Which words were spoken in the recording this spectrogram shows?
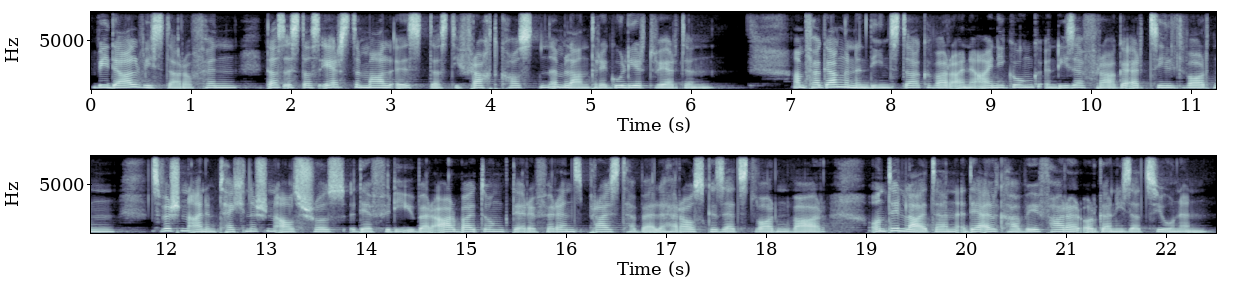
Vidal wies darauf hin, dass es das erste Mal ist, dass die Frachtkosten im Land reguliert werden. Am vergangenen Dienstag war eine Einigung in dieser Frage erzielt worden zwischen einem technischen Ausschuss, der für die Überarbeitung der Referenzpreistabelle herausgesetzt worden war, und den Leitern der Lkw-Fahrerorganisationen.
